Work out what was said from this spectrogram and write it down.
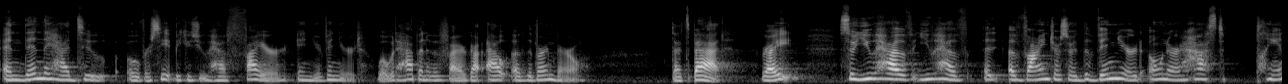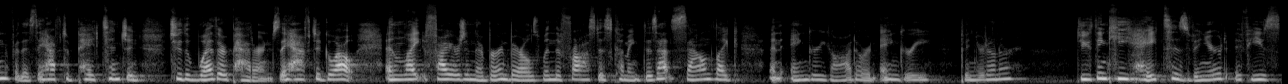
And then they had to oversee it because you have fire in your vineyard. What would happen if a fire got out of the burn barrel? That's bad, right? So you have you have a, a vine dresser, the vineyard owner has to plan for this. They have to pay attention to the weather patterns. They have to go out and light fires in their burn barrels when the frost is coming. Does that sound like an angry God or an angry vineyard owner? Do you think he hates his vineyard if he's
